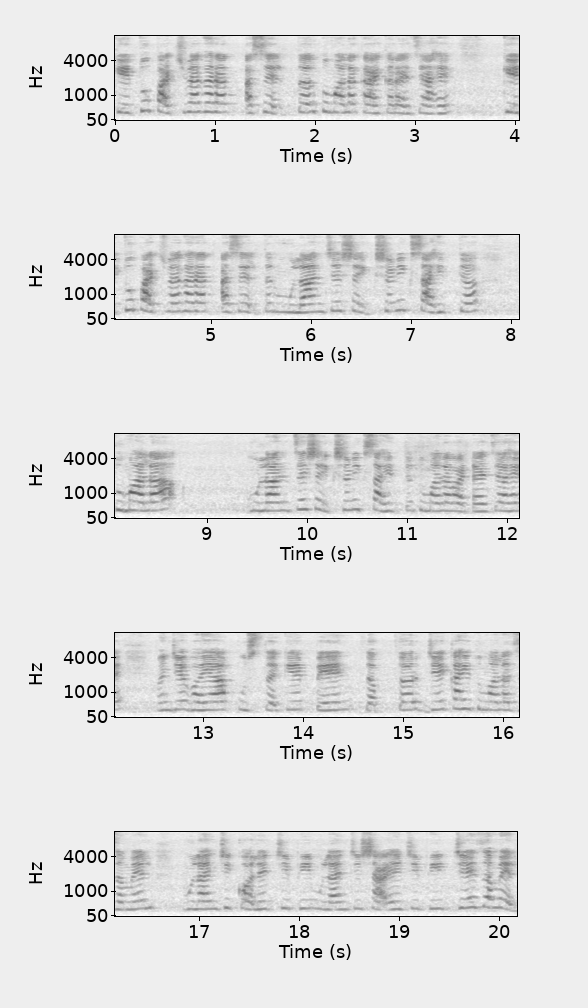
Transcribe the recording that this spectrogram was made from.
केतू पाचव्या घरात असेल तर तुम्हाला काय करायचे आहे? केतू पाचव्या घरात असेल तर मुलांचे शैक्षणिक साहित्य तुम्हाला मुलांचे शैक्षणिक साहित्य तुम्हाला वाटायचे आहे. म्हणजे वह्या पुस्तके पेन दप्तर जे काही तुम्हाला जमेल मुलांची कॉलेजची फी मुलांची शाळेची फी जे जमेल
